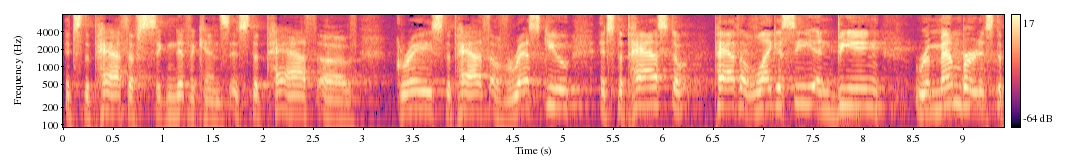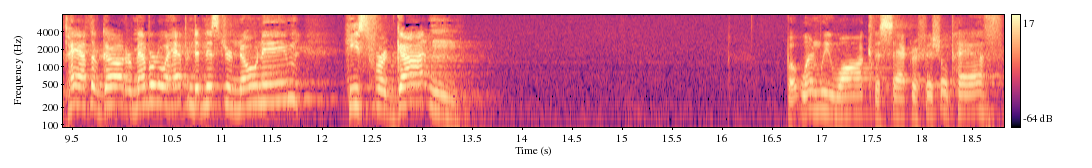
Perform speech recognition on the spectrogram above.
It's the path of significance. It's the path of grace, the path of rescue. It's the path of, path of legacy and being remembered. It's the path of God. Remember what happened to Mr. No Name? He's forgotten. But when we walk the sacrificial path,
